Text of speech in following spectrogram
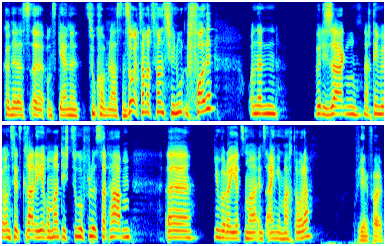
Könnt ihr das äh, uns gerne zukommen lassen. So, jetzt haben wir 20 Minuten voll und dann würde ich sagen, nachdem wir uns jetzt gerade hier romantisch zugeflüstert haben, äh, gehen wir doch jetzt mal ins Eingemachte, oder? Auf jeden Fall.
